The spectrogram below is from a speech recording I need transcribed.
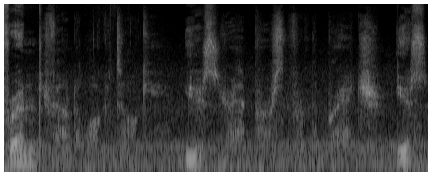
Friend. You found a walkie-talkie. Yes. You're that person from the bridge. Yes.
